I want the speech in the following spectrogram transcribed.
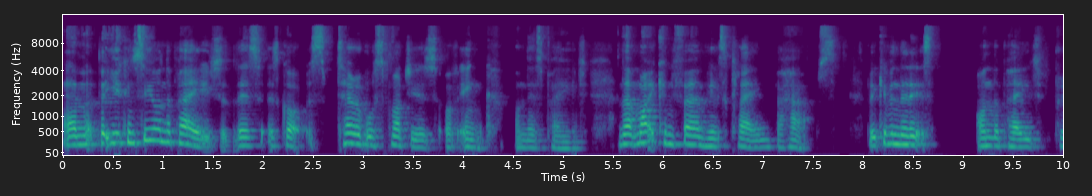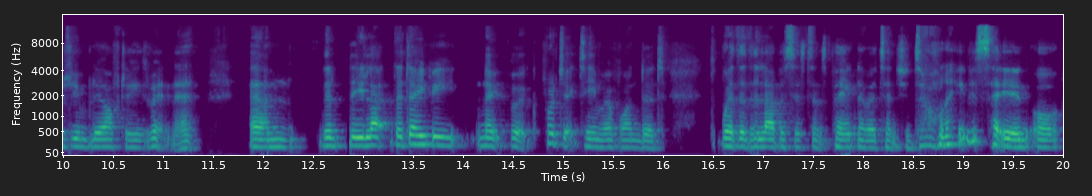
Um, but you can see on the page that this has got terrible smudges of ink on this page. And that might confirm his claim, perhaps. But given that it's on the page, presumably after he's written it, um, the, the, the Davy Notebook project team have wondered whether the lab assistants paid no attention to what he was saying, or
